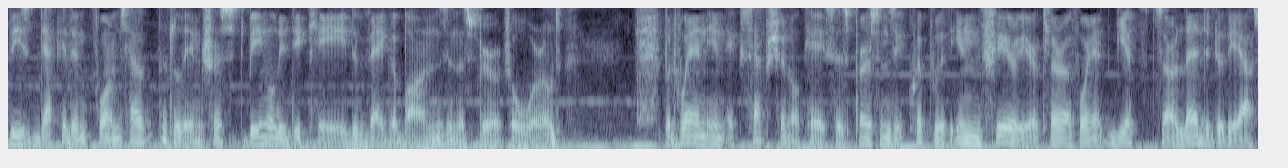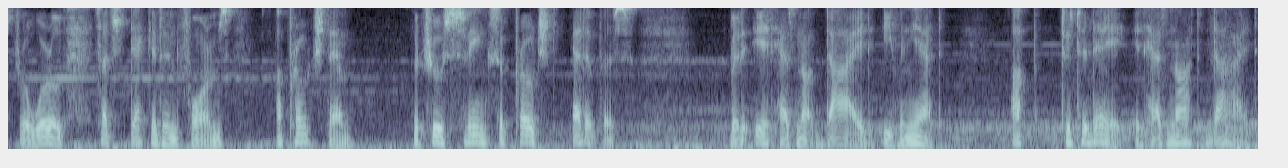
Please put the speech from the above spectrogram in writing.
these decadent forms have little interest, being only decayed vagabonds in the spiritual world. But when, in exceptional cases, persons equipped with inferior clairvoyant gifts are led into the astral world, such decadent forms approach them. The true Sphinx approached Oedipus, but it has not died even yet. Up to today, it has not died.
